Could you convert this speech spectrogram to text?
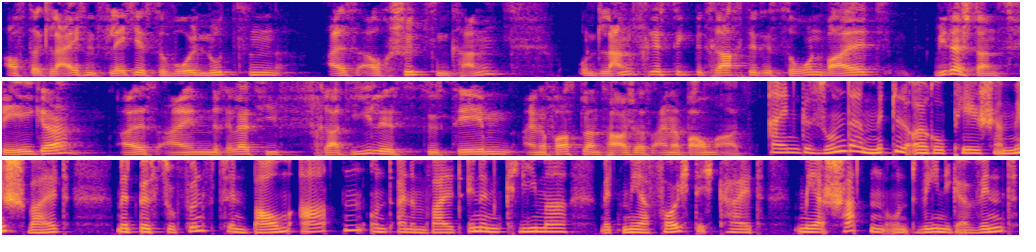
auf der gleichen Fläche sowohl nutzen als auch schützen kann. Und langfristig betrachtet ist so ein Wald widerstandsfähiger als ein relativ fragiles System einer Forstplantage aus einer Baumart. Ein gesunder mitteleuropäischer Mischwald mit bis zu 15 Baumarten und einem Waldinnenklima mit mehr Feuchtigkeit, mehr Schatten und weniger Wind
